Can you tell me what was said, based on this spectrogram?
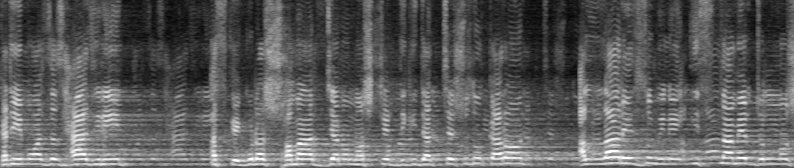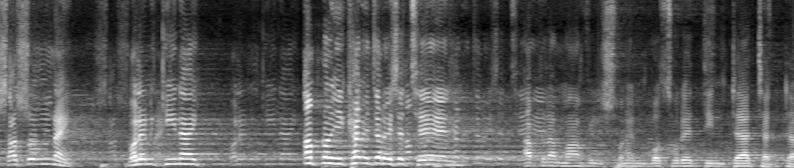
কাজে মুআজ্জাজ হাজিরিন আজকে গোটা সমাজ যেন নষ্টের দিকে যাচ্ছে, শুধু কারণ আল্লাহর এই জমিনে ইসলামের জন্য শাসন নাই। বলেন কি নাই? আপনারা এখানে যারা এসেছেন, আপনারা মাহফিল শোনেন, বছরে তিনটা, চারটা,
